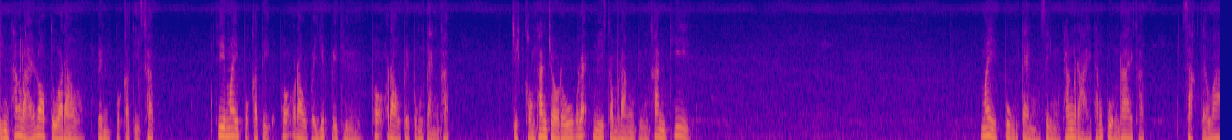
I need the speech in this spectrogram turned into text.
ิ่งทั้งหลายรอบตัวเราเป็นปกติครับ ที่ไม่ปกติเพราะเราไปยึดไปถือ เพราะเราไปปรุงแต่งครับ จิตของท่านจะรู้และมีกำลังถึงขั้นที่ ไม่ปรุงแต่งสิ่งทั้งหลายทั้งปวงได้ครับ สักแต่ว่า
